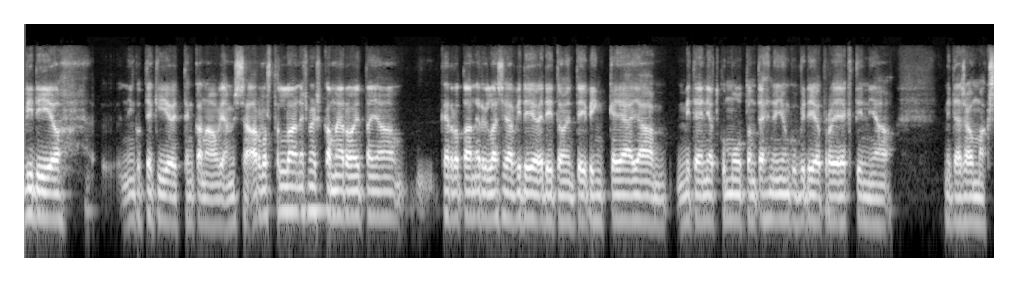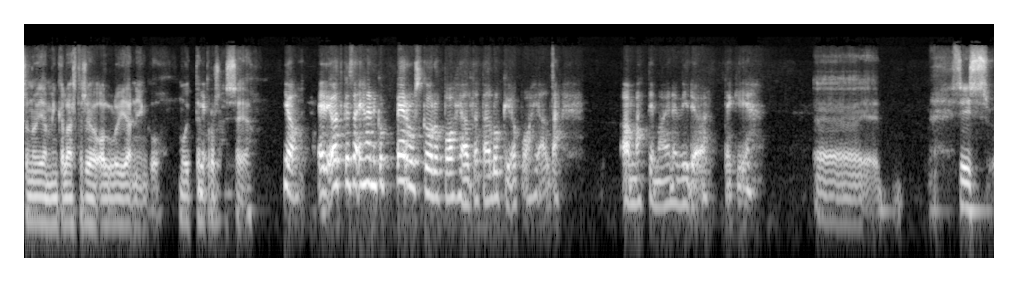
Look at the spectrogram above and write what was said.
video niin tekijöiden kanavia, missä arvostellaan esimerkiksi kameroita ja kerrotaan erilaisia videoeditointivinkkejä ja miten jotkut muut on tehnyt jonkun videoprojektin ja mitä se on maksanut ja minkälaista se on ollut ja niin kuin muiden ja. prosesseja. Joo, eli oletko sä ihan niin peruskoulupohjalta tai lukiopohjalta ammattimainen videotekijä? Öö, siis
